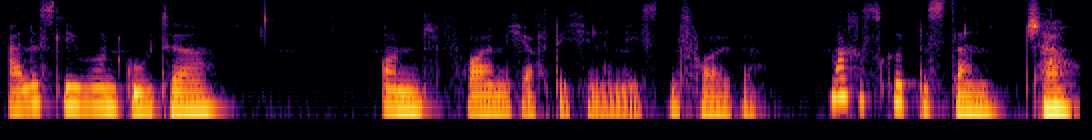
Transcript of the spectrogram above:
alles Liebe und Gute und freue mich auf dich in der nächsten Folge. Mach es gut, bis dann. Ciao.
